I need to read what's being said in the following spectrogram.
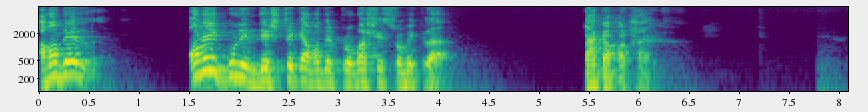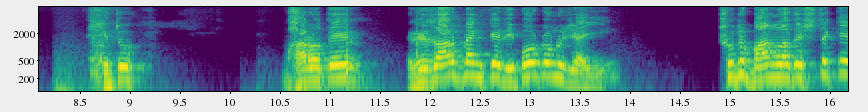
আমাদের অনেকগুলি দেশ থেকে আমাদের প্রবাসী শ্রমিকরা টাকা পাঠায়। কিন্তু ভারতের রিজার্ভ ব্যাংকের রিপোর্ট অনুযায়ী শুধু বাংলাদেশ থেকে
